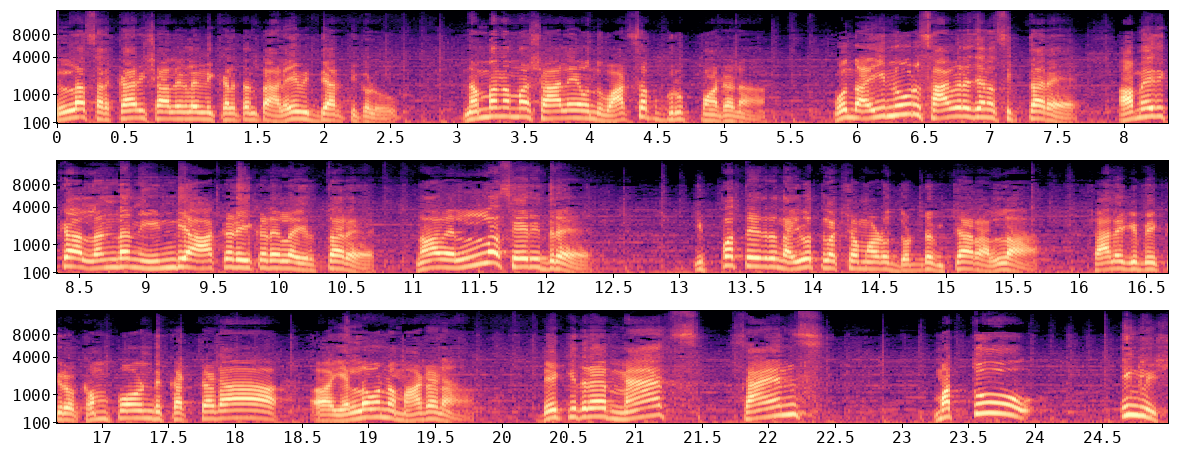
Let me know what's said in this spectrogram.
ಎಲ್ಲ ಸರ್ಕಾರಿ ಶಾಲೆಗಳಲ್ಲಿ ಕಲಿತಂಥ ಹಳೆ ವಿದ್ಯಾರ್ಥಿಗಳು ನಮ್ಮ ನಮ್ಮ ಶಾಲೆಯ ಒಂದು ವಾಟ್ಸಪ್ ಗ್ರೂಪ್ ಮಾಡೋಣ. ಒಂದು ಐನೂರು ಸಾವಿರ ಜನ ಸಿಗ್ತಾರೆ. ಅಮೆರಿಕ, ಲಂಡನ್, ಇಂಡಿಯಾ ಆ ಕಡೆ ಈ ಕಡೆ ಎಲ್ಲ ಇರ್ತಾರೆ. ನಾವೆಲ್ಲ ಸೇರಿದ್ರೆ ಇಪ್ಪತ್ತೈದರಿಂದ ಐವತ್ತು ಲಕ್ಷ ಮಾಡೋದು ದೊಡ್ಡ ವಿಚಾರ ಅಲ್ಲ. ಶಾಲೆಗೆ ಬೇಕಿರೋ ಕಂಪೌಂಡ್ ಕಟ್ಟಡ ಎಲ್ಲವನ್ನು ಮಾಡೋಣ. ಬೇಕಿದ್ರೆ ಮ್ಯಾಥ್ಸ್ ಸೈನ್ಸ್ ಮತ್ತು ಇಂಗ್ಲಿಷ್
